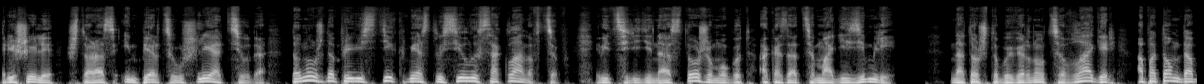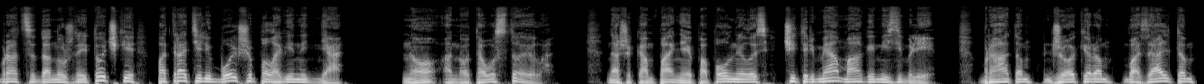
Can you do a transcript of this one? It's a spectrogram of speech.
Решили, что раз имперцы ушли отсюда, то нужно привести к месту силы соклановцев, ведь среди нас тоже могут оказаться маги Земли. На то, чтобы вернуться в лагерь, а потом добраться до нужной точки, потратили больше половины дня. Но оно того стоило. Наша компания пополнилась четырьмя магами Земли. Братом, Джокером, Базальтом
